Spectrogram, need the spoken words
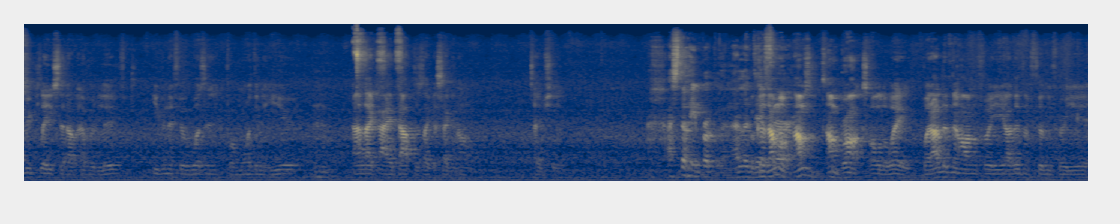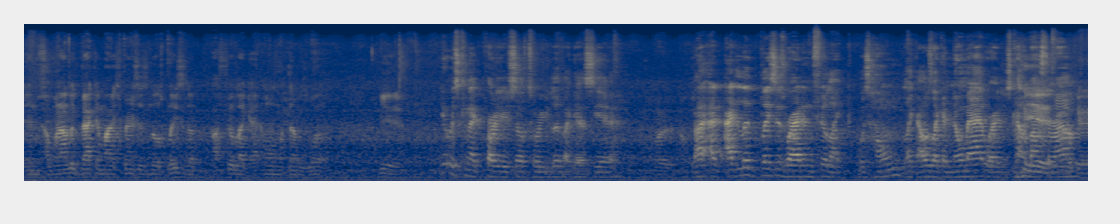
every place that I've ever lived, even if it wasn't for more than a year, Mhm. I like I adopt as like a second home type shit. I still hate Brooklyn. I lived Because there. I'm a, for- I'm I'm Bronx all the way, but I lived in Harlem for a year. I lived in Philly for a year, and when I look back at my experiences in those places, I, I feel like at home with them as well. Yeah. You always connect part of yourself to where you live, I guess. Yeah. I, I I lived places where I didn't feel like was home. Like I was like a nomad where I just kind of bounced around. Okay.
